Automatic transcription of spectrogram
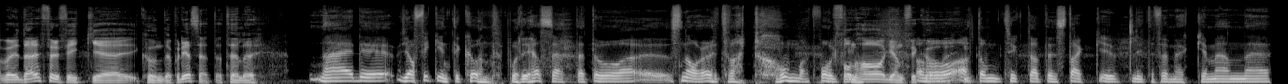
var det därför du fick eh, kunder på det sättet? Eller? Nej, det, jag fick inte kund på det sättet och eh, snarare tvärtom. Att folk Von Hagen fick kunder? Ja, att de tyckte att det stack ut lite för mycket. Men eh,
